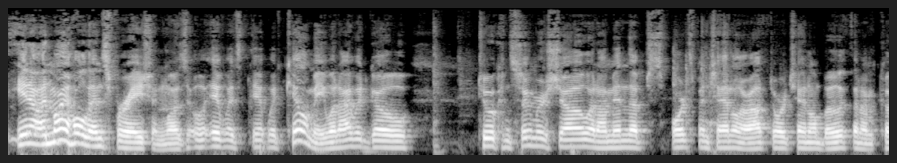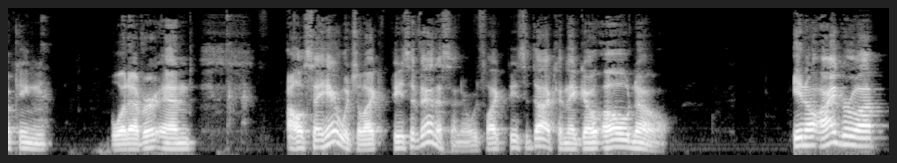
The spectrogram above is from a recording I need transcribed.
you know, and my whole inspiration was it was it would kill me when I would go to a consumer show and I'm in the Sportsman Channel or Outdoor Channel booth and I'm cooking whatever and I'll say, "Here, would you like a piece of venison or would you like a piece of duck?" And they go, "Oh no." You know, I grew up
